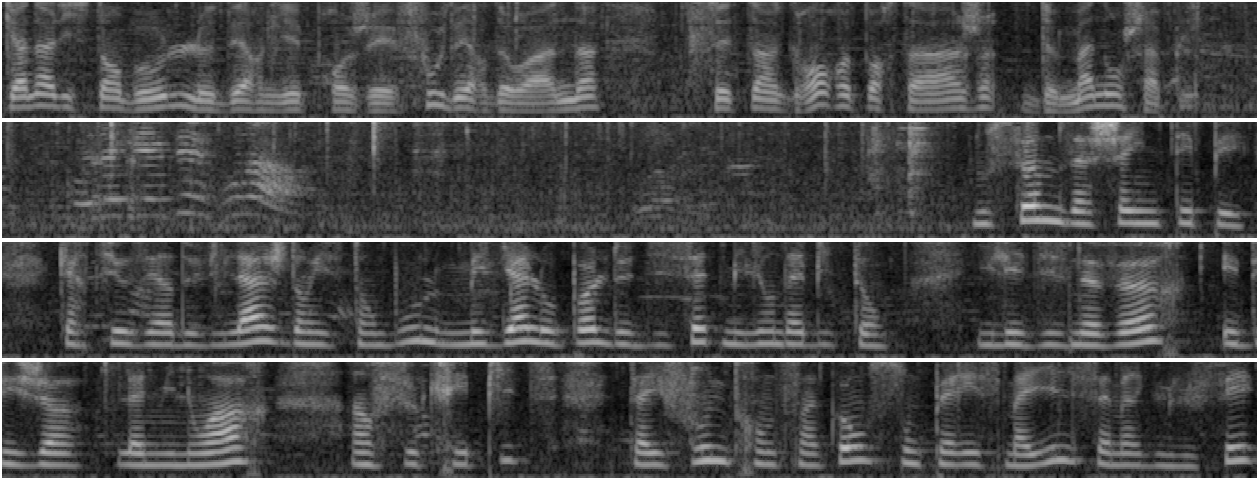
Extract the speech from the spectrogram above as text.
Canal Istanbul, le dernier projet fou d'Erdogan, c'est un grand reportage de Manon Chaplin. Nous sommes à Tepe, quartier aux aires de village dans Istanbul, mégalopole de 17 millions d'habitants. Il est 19h et déjà la nuit noire, un feu crépite. Taïfoun, 35 ans, son père Ismail, sa mère Gulufé,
